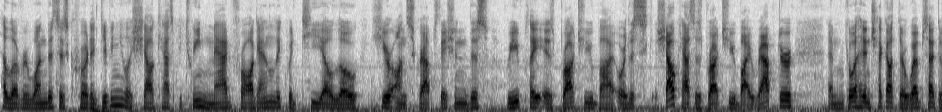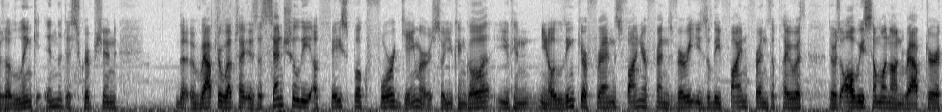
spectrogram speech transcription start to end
Hello everyone, this is Crota giving you a shoutcast between Mad Frog and Liquid TLO here on Scrap Station. This replay is brought to you by, or this shoutcast is brought to you by Raptr. And go ahead and check out their website. There's a link in the description the Raptr website is essentially a Facebook for gamers. So you can go, you can, you know, link your friends, find your friends very easily, find friends to play with. There's always someone on Raptr.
